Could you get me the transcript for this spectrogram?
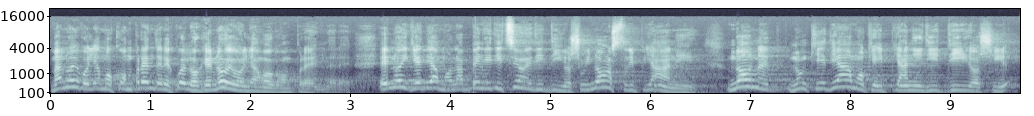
ma noi vogliamo comprendere quello che noi vogliamo comprendere. E noi chiediamo la benedizione di Dio sui nostri piani. Non, non chiediamo che i piani di Dio si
